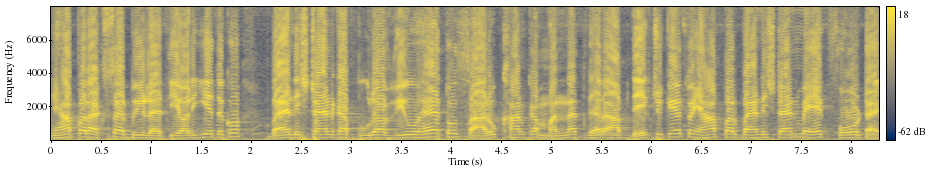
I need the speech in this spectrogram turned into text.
यहाँ पर अक्सर भीड़ रहती है। और ये देखो बैंड स्टैंड का पूरा व्यू है तो शाहरुख खान का मन्नत घर आप देख चुके हैं तो यहाँ पर बैंड स्टैंड में एक फोर्ट है,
